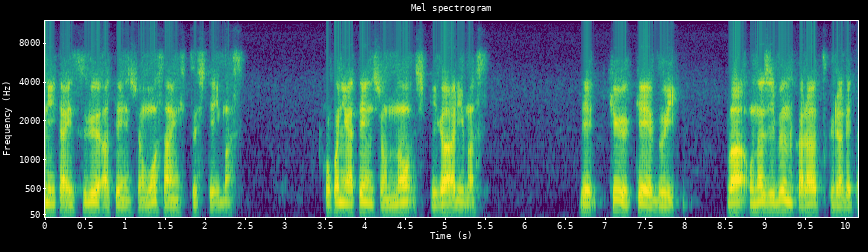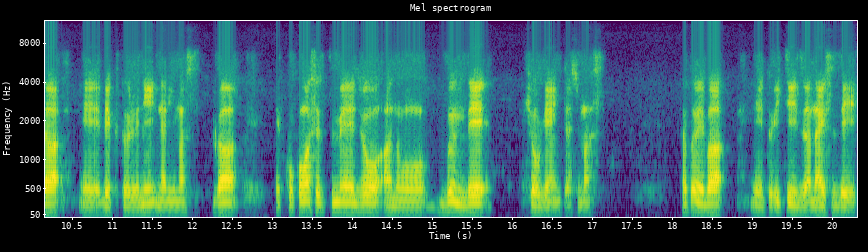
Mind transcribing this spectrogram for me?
に対するアテンションを算出しています。ここにアテンションの式があります。で、QKV は同じ文から作られた、え、ベクトルになりますが、ここは説明上、あの文で表現いたします。例えば、えーと、It is a nice day,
